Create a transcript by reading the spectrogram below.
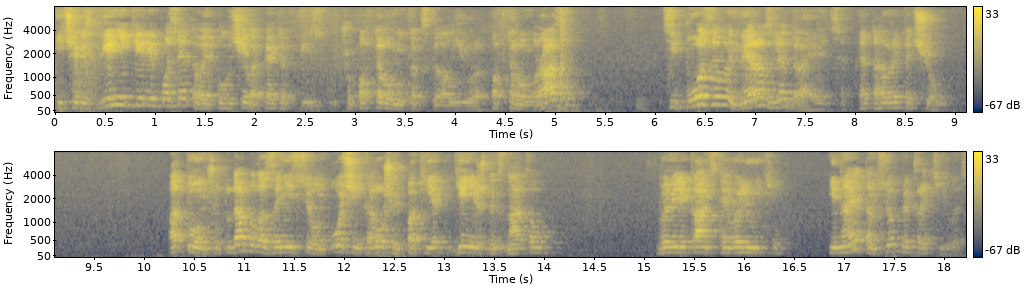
И через две недели после этого я получил опять отписку, что по второму, как сказал Юра, по второму разу ці позови не розглядаються. Это говорит о чем? О том, что туда был занесен очень хороший пакет денежных знаков в американской валюте. И на этом все прекратилось.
